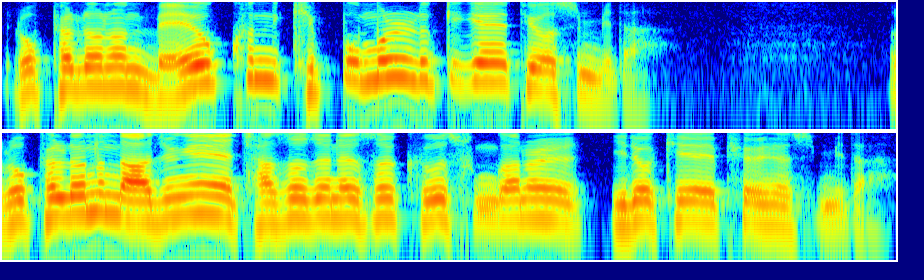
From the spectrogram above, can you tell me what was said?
록펠러는 매우 큰 기쁨을 느끼게 되었습니다. 록펠러는 나중에 자서전에서 그 순간을 이렇게 표현했습니다.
